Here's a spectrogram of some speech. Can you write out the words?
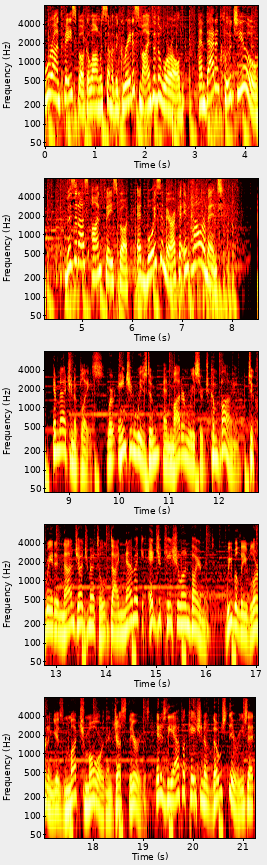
We're on Facebook along with some of the greatest minds of the world, and that includes you. Visit us on Facebook at Voice America Empowerment. Imagine a place where ancient wisdom and modern research combine to create a non judgmental, dynamic educational environment. We believe learning is much more than just theories. It is the application of those theories that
